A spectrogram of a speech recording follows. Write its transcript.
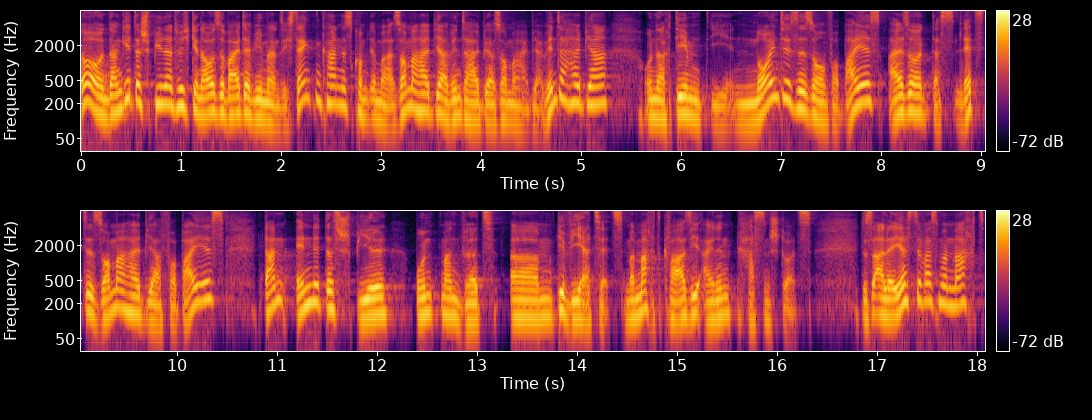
Oh, und dann geht das Spiel natürlich genauso weiter, wie man sich denken kann. Es kommt immer Sommerhalbjahr, Winterhalbjahr, Sommerhalbjahr, Winterhalbjahr. Und nachdem die neunte Saison vorbei ist, also das letzte Sommerhalbjahr vorbei ist, dann endet das Spiel und man wird ähm, gewertet. Man macht quasi einen Kassensturz. Das allererste, was man macht,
